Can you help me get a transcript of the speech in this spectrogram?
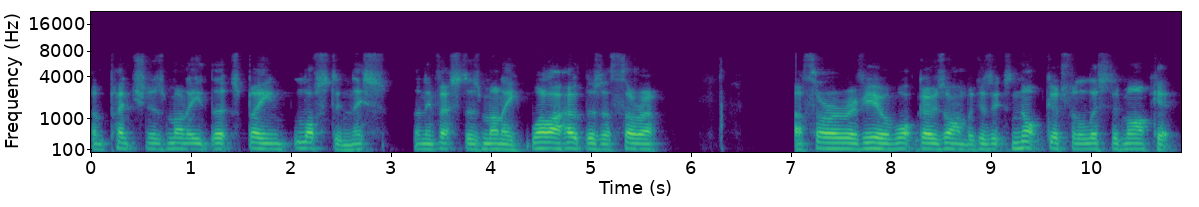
and pensioners' money that's been lost in this, and investors' money. Well, I hope there's a thorough a thorough review of what goes on because it's not good for the listed market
